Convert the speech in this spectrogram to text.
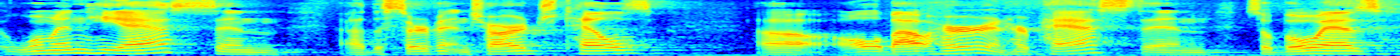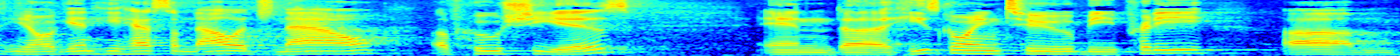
woman? He asks, and uh, the servant in charge tells uh, all about her and her past. And so Boaz, you know, again, he has some knowledge now of who she is, and uh, he's going to be pretty um,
